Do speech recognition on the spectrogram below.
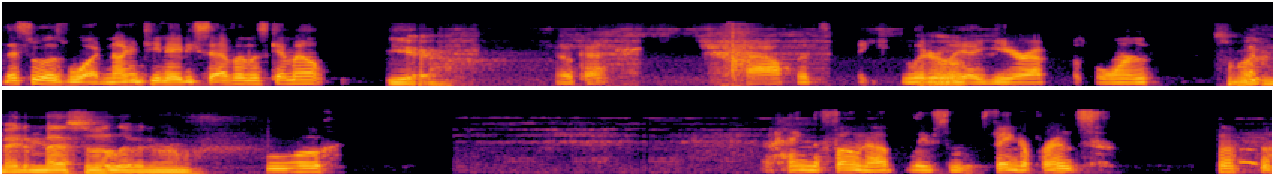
This was what 1987. This came out. Yeah, Okay. Wow, that's literally a year after I was born. somebody made a mess in the living room. Ooh. Hang the phone up, leave some fingerprints. I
